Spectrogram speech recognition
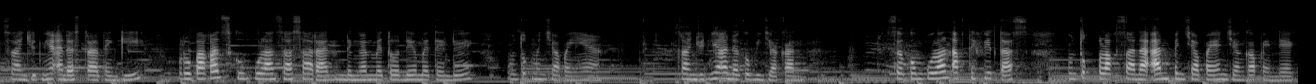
selanjutnya ada strategi, merupakan sekumpulan sasaran dengan metode-metode untuk mencapainya. Selanjutnya ada kebijakan, sekumpulan aktivitas untuk pelaksanaan pencapaian jangka pendek.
